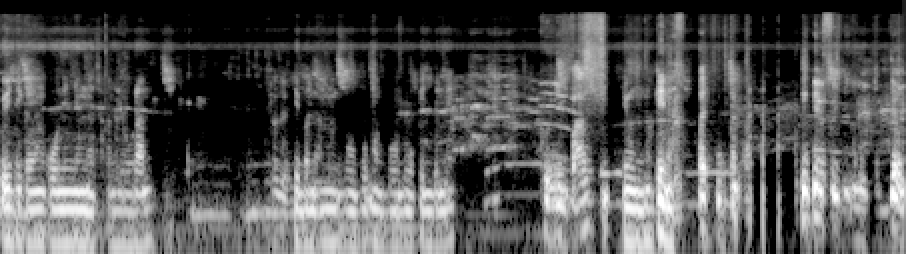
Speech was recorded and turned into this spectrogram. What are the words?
Pwede kayang kunin yung nasa kanluran. Iba na ang magbubu magbubukid dun eh. Kunin pa. Yung makina. Yan.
